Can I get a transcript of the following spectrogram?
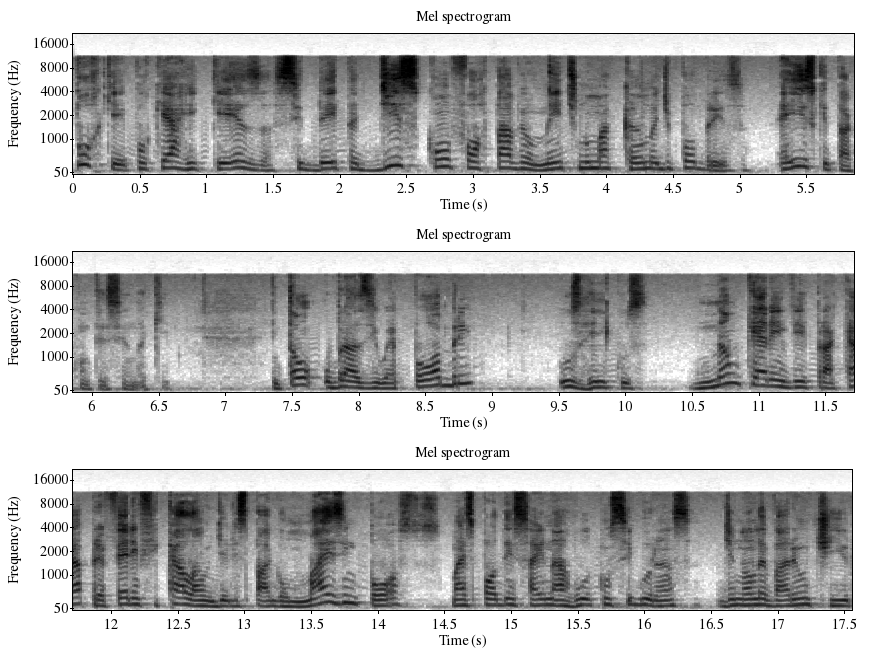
Por quê? Porque a riqueza se deita desconfortavelmente numa cama de pobreza. É isso que está acontecendo aqui. Então, o Brasil é pobre, os ricos não querem vir para cá, preferem ficar lá onde eles pagam mais impostos, mas podem sair na rua com segurança de não levarem um tiro,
